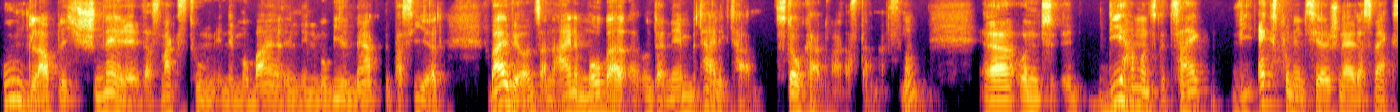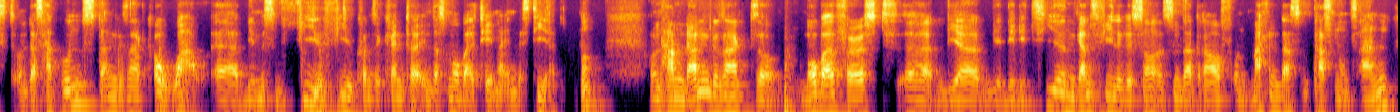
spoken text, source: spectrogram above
unglaublich schnell das Wachstum in den, Mobile, in, in den mobilen Märkten passiert, weil wir uns an einem Mobile-Unternehmen beteiligt haben. Stokart war das damals. Ne? Äh, und die haben uns gezeigt, wie exponentiell schnell das wächst. Und das hat uns dann gesagt, oh wow, äh, wir müssen viel, viel konsequenter in das Mobile-Thema investieren. Ne? Und haben dann gesagt, so, Mobile First, äh, wir, wir dedizieren ganz viele Ressourcen darauf und machen das und passen uns an.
